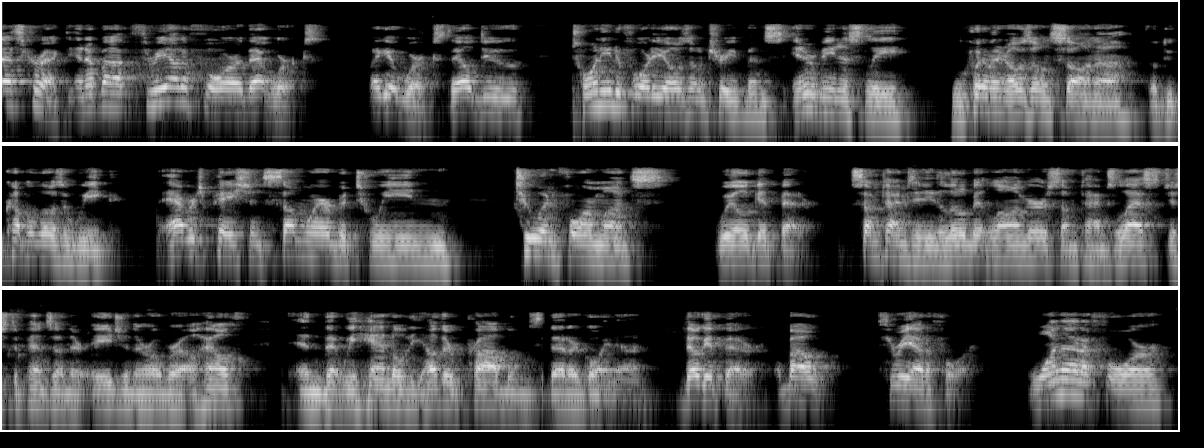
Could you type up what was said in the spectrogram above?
That's correct. And about three out of four, that works. Like it works. They'll do 20 to 40 ozone treatments intravenously. We'll put them in an ozone sauna. They'll do a couple of those a week. Average patient somewhere between two and four months will get better. Sometimes they need a little bit longer, sometimes less, just depends on their age and their overall health, and that we handle the other problems that are going on. They'll get better. About three out of four. One out of four,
